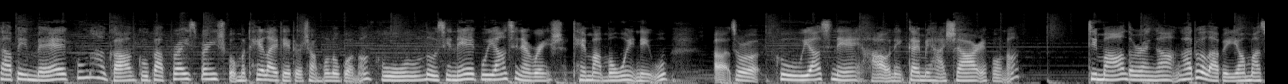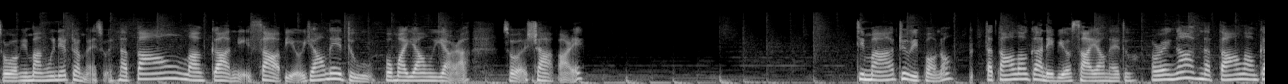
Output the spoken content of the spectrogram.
ဒါပေမဲ့ခုနကကိုက price range ကိုမထည့်လိုက်တဲ့အတွက်ကြောင့်မလို့ပေါ့နော်ကိုလိုစင်နဲ့ကိုရောင်းချင်တဲ့ range ထဲမှာမဝင်နေဘူးအာဆိုတော့ကိုရောင်းချင်တဲ့ဟာနဲ့ကြိုက်မဲ့ဟာရှားရပေါ့နော် ဒီမှာလရန်က9ဒေါ်လာပဲရောင်းမှဆိုတော့မြန်မာငွေနဲ့တွက်မယ်ဆိုရင်2000လောက်ကနေစပြီးရောင်းတဲ့သူပုံမှန်ရောင်းလို့ရတာဆိုတော့ရှားပါတယ်ဒီမှာတွေ့ပြီပေါ့နော်တသောင်းလောက်ကနေပြီးတော့စာရောက်နေသူအရင်က2000လောက်က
